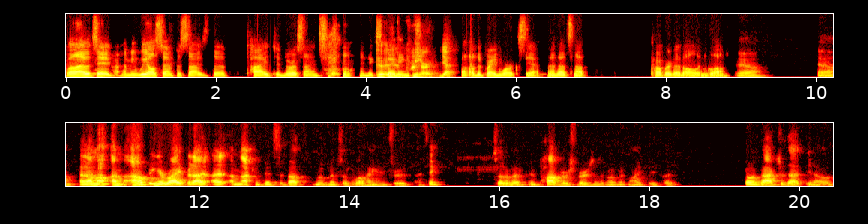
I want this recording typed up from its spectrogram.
Well, I would say, I mean, we also emphasize the tie to neuroscience and explaining for sure, yeah, how the brain works. Yeah, and that's not covered at all in GLOM. Yeah, yeah, and I'm I'm hoping you're right, but I, I am not convinced about movements of low hanging fruit. I think sort of an impoverished version of the movement might be, but going back to that, you know,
